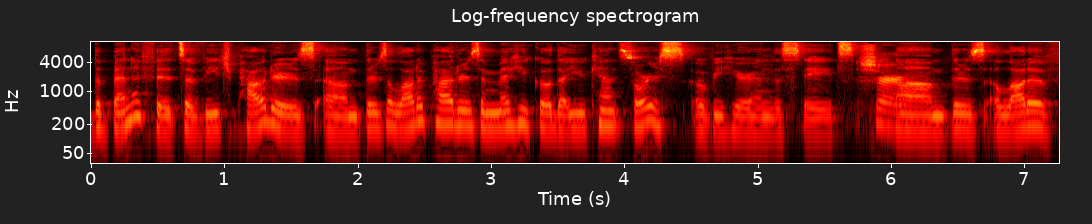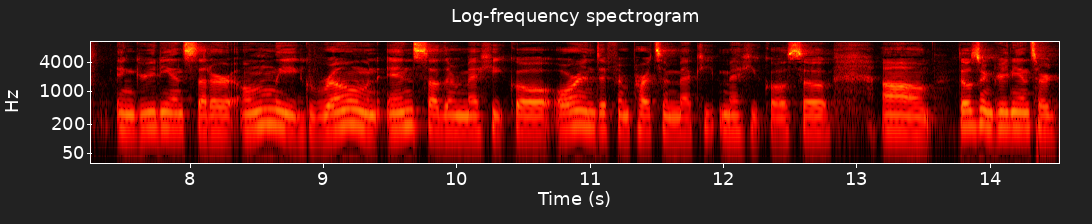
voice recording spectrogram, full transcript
the benefits of each powders. Um, there's a lot of powders in Mexico that you can't source over here in the states. Sure. Um, there's a lot of ingredients that are only grown in southern Mexico or in different parts of Me- Mexico. So um, those ingredients are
